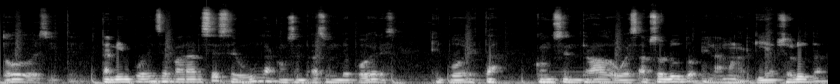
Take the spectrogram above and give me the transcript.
todo el sistema. También pueden separarse según la concentración de poderes. El poder está concentrado o es absoluto en la monarquía absoluta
